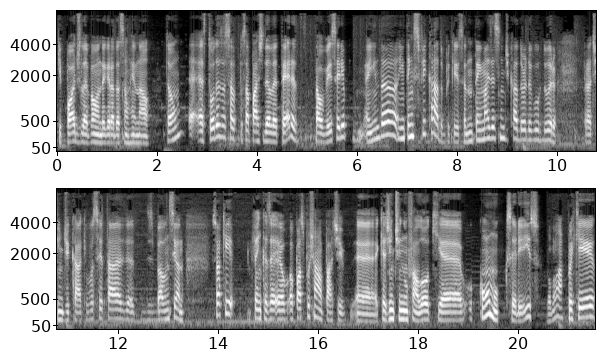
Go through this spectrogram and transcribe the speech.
que pode levar a uma degradação renal. Então, é, é, toda essa, essa parte deletéria talvez seria ainda intensificado, porque você não tem mais esse indicador da gordura para te indicar que você está desbalanceando. Só que, Fencas, eu, eu posso puxar uma parte é, que a gente não falou, que é o como que seria isso? Vamos lá. Porque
